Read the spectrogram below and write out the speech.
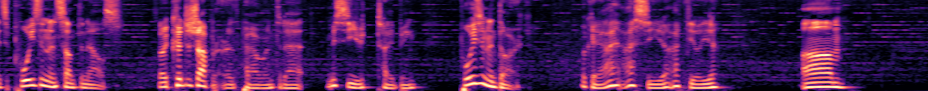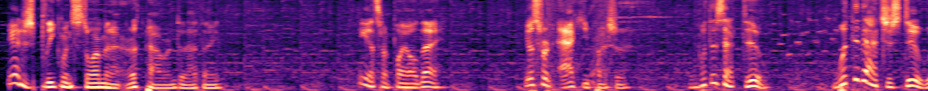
It's poison and something else. So I could just drop an Earth Power into that. Let me see your typing. Poison and dark. Okay, I, I see you. I feel you. Um, yeah, just Bleak Wind Storm and an Earth Power into that thing. I think that's my play all day. He goes for an Acupressure. What does that do? What did that just do?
